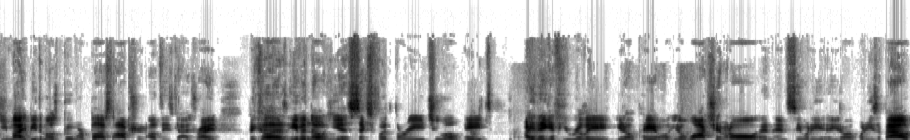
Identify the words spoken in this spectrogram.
He might be the most boomer bust option of these guys, right? Because even though he is six foot three, two oh eight, I think if you really you know pay you know watch him at all and, and see what he you know what he's about,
